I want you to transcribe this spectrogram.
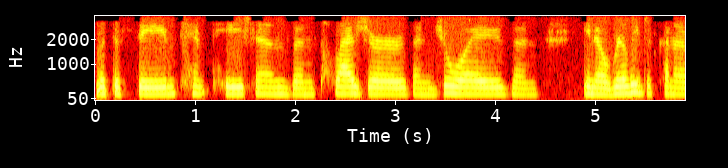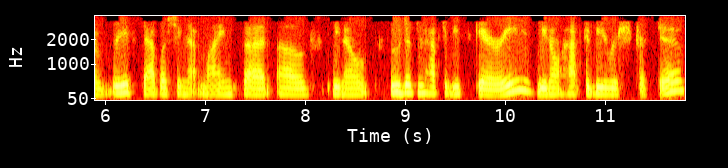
with the same temptations and pleasures and joys and you know really just kind of reestablishing that mindset of you know food doesn't have to be scary. We don't have to be restrictive.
